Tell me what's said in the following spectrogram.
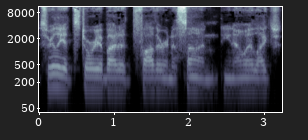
It's really a story about a father and a son. You know, I liked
